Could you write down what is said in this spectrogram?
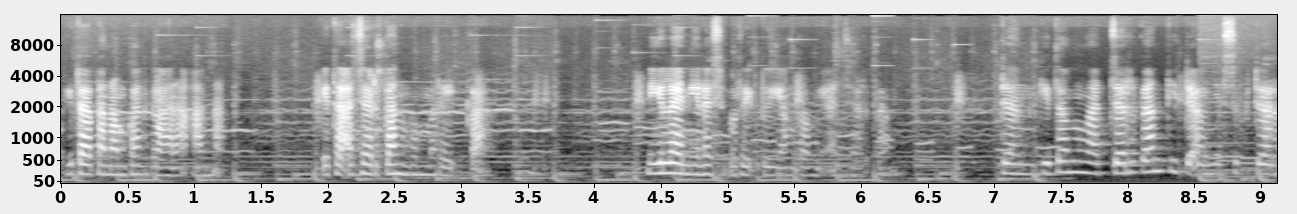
Kita tanamkan ke anak-anak. Kita ajarkan ke mereka. Nilai-nilai seperti itu yang kami ajarkan. Dan kita mengajarkan tidak hanya sekedar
